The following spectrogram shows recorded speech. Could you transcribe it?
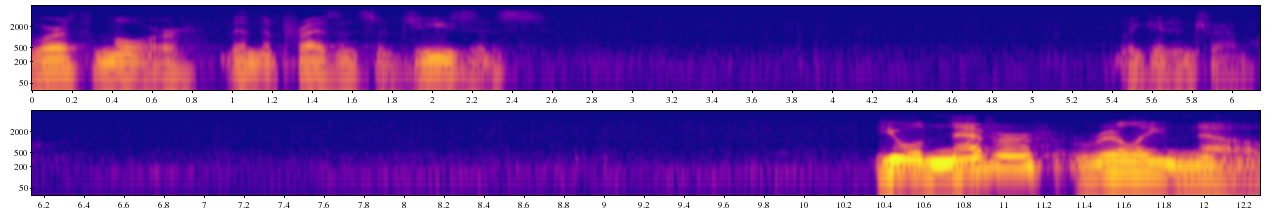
worth more than the presence of Jesus, we get in trouble. You will never really know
